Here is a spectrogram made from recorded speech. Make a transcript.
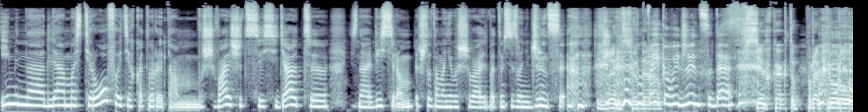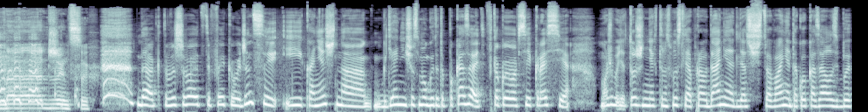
именно для мастеров этих, которые там вышивальщицы сидят, э, не знаю, бисером, что там они вышивают в этом сезоне? Джинсы. Джинсы, да. Фейковые джинсы, да. Всех как-то проперло на джинсах. Да, кто вышивает эти фейковые джинсы. И, конечно, где они еще смогут это показать в такой во всей красе? Может быть, это тоже в некотором смысле оправдание для существования такой, казалось бы,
